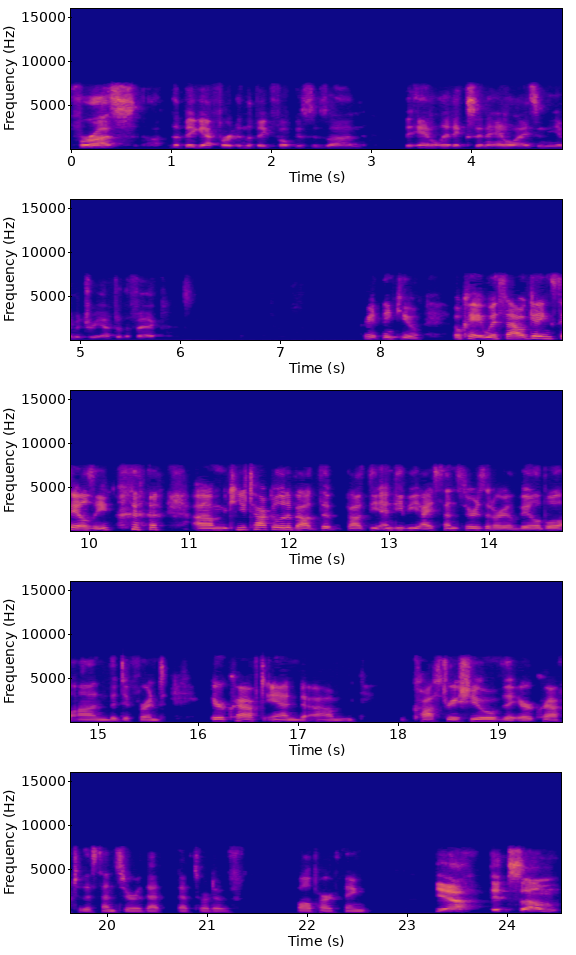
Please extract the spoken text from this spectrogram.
for us, the big effort and the big focus is on the analytics and analyzing the imagery after the fact. Great, thank you. Okay, without getting salesy, um, can you talk a little about the about the NDVI sensors that are available on the different aircraft and um, cost ratio of the aircraft to the sensor, that that sort of ballpark thing? Yeah, it's um,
